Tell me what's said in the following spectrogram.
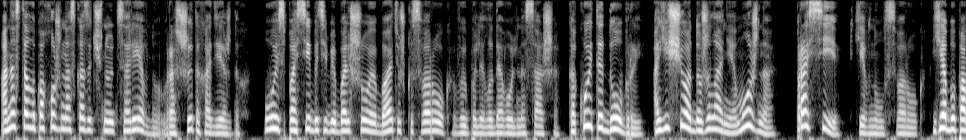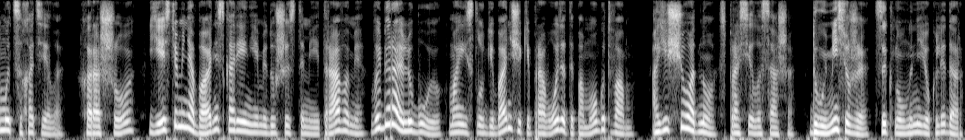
Она стала похожа на сказочную царевну в расшитых одеждах. «Ой, спасибо тебе большое, батюшка Сварог», — выпалила довольно Саша. «Какой ты добрый! А еще одно желание можно?» «Проси», — кивнул Сварог. «Я бы помыться хотела». «Хорошо. Есть у меня бани с кореньями душистыми и травами. Выбирай любую. Мои слуги-банщики проводят и помогут вам». «А еще одно?» — спросила Саша. «Да умись уже!» — цыкнул на нее Калидар.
